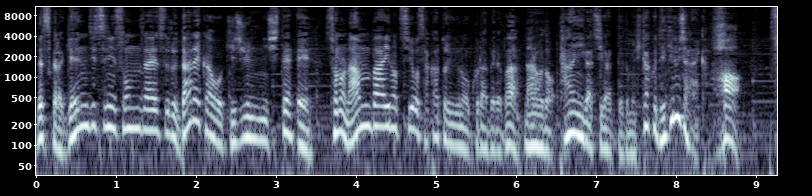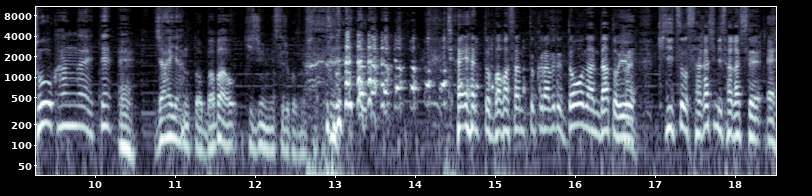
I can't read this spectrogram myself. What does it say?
ですから現実に存在する誰かを基準にして、ええ、その何倍の強さかというのを比べればなるほど。単位が違ってても比較できるじゃないか、はあ、そう考えて、ええ、ジャイアント馬場を基準にすることにした。んですねジャイアント馬場さんと比べてどうなんだという記述を探しに探して、え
